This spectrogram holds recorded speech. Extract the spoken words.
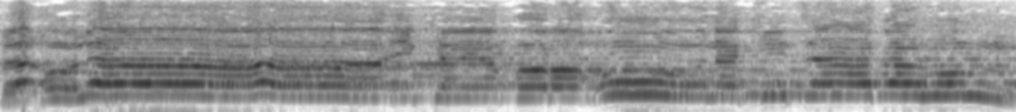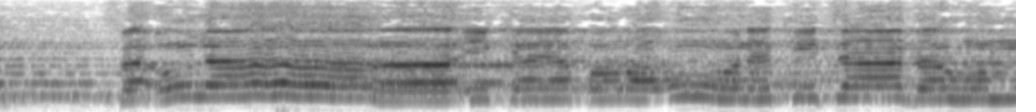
فأولئك يقرؤون كتابهم فأولئك يقرؤون كتابهم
